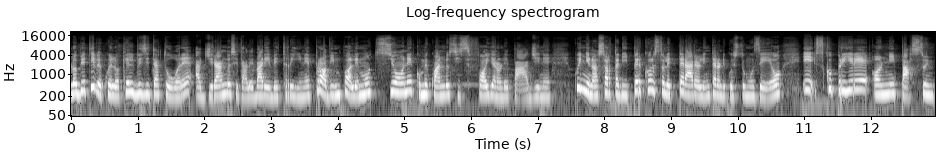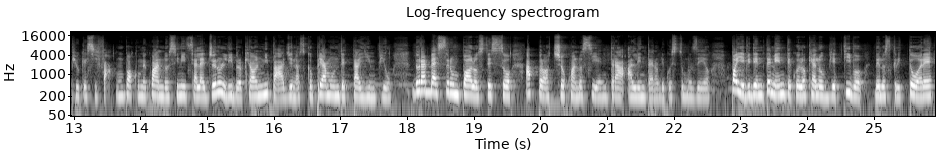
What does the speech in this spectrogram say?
L'obiettivo è quello che il visitatore, aggirandosi tra le varie vetrine, provi un po' l'emozione come quando si sfogliano le pagine, quindi una sorta di percorso letterario all'interno di questo museo e scoprire ogni passo in più che si fa, un po' come quando si inizia a leggere un libro che ogni pagina scopriamo un dettaglio in più. Dovrebbe essere un po' lo stesso approccio quando si entra all'interno di questo museo. Poi evidentemente quello che è l'obiettivo dello scrittore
